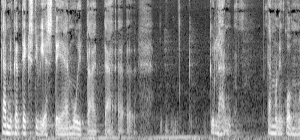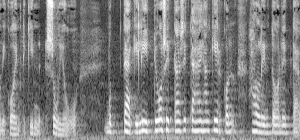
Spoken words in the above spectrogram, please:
kännykän tekstiviestejä ja muita, että kyllähän tämmöinen kommunikointikin sujuu. Mutta tämäkin liittyy osittain sitten tähän ihan kirkon hallintoon, että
